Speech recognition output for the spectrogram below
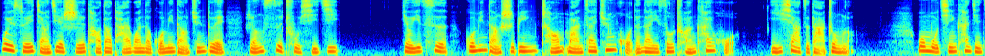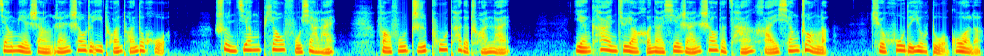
未随蒋介石逃到台湾的国民党军队仍四处袭击。有一次，国民党士兵朝满载军火的那一艘船开火，一下子打中了。我母亲看见江面上燃烧着一团团的火，顺江漂浮下来，仿佛直扑他的船来，眼看就要和那些燃烧的残骸相撞了，却忽的又躲过了。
